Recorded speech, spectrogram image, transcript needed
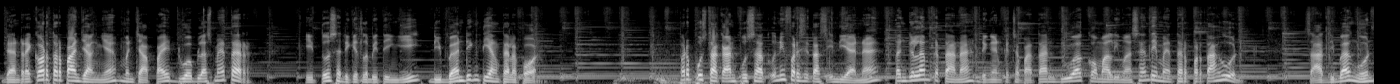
Dan rekor terpanjangnya mencapai 12 meter. Itu sedikit lebih tinggi dibanding tiang telepon. Perpustakaan Pusat Universitas Indiana tenggelam ke tanah dengan kecepatan 2,5 cm per tahun. Saat dibangun,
